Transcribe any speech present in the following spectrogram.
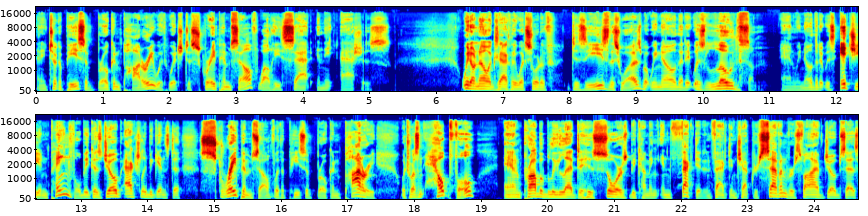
And he took a piece of broken pottery with which to scrape himself while he sat in the ashes. We don't know exactly what sort of disease this was, but we know that it was loathsome. And we know that it was itchy and painful because Job actually begins to scrape himself with a piece of broken pottery, which wasn't helpful and probably led to his sores becoming infected. In fact, in chapter 7, verse 5, Job says,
